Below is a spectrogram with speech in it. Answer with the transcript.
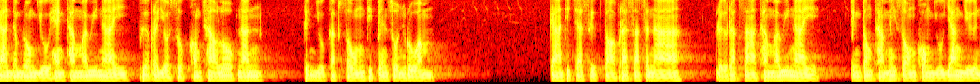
การดำรงอยู่แห่งธรรมวินัยเพื่อประโยชน์สุขของชาวโลกนั้น ขึ้นอยู่กับสงฆ์ที่เป็นส่วนรวม การที่จะสืบต่อพระศาสนา หรือรักษาธรรมวินัย จึงต้องทำให้สงคงอยู่ยั่งยืน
